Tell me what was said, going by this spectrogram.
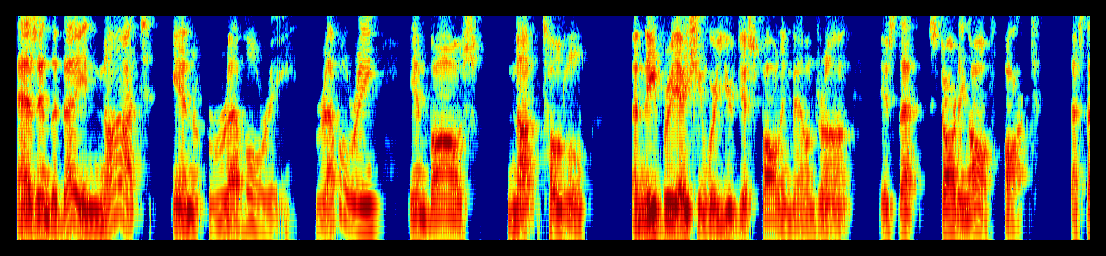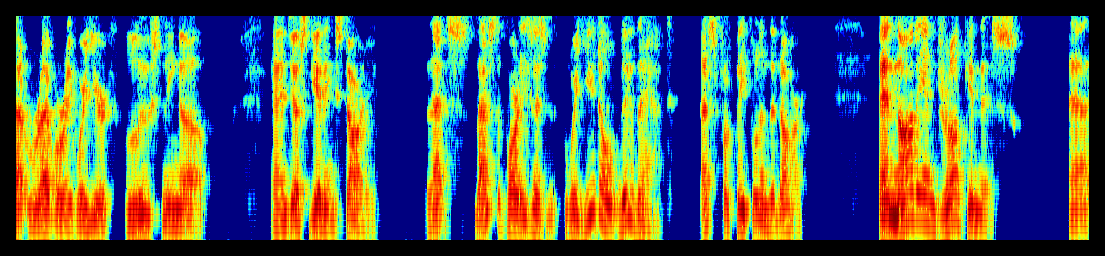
as in the day, not in revelry. Revelry involves not total inebriation where you're just falling down drunk. It's that starting off part. That's that revelry where you're loosening up and just getting started. That's that's the part he says where you don't do that. That's for people in the dark, and not in drunkenness, uh,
